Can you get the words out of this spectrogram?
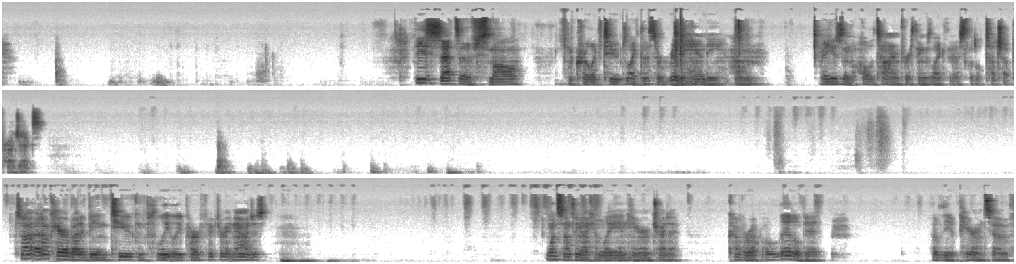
These sets of small acrylic tubes like this are really handy. Um, I use them all the time for things like this, little touch-up projects. So I don't care about it being too completely perfect right now. I just want something I can lay in here and try to cover up a little bit of the appearance of.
